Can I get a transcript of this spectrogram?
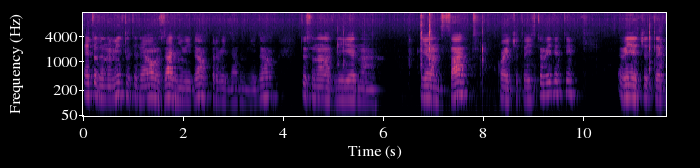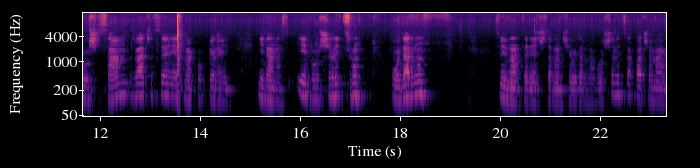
Eto da ne mislite da je ovo zadnji video, prvi i zadnji video. Tu se nalazi jedna, jedan sat koji ćete isto vidjeti. Vidjet ćete buši sam, zvaće se, jer smo kupili i danas i bušilicu udarnu. Svi znate riječ što znači udarna bušilica, pa ćemo je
